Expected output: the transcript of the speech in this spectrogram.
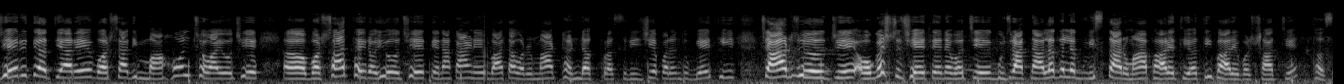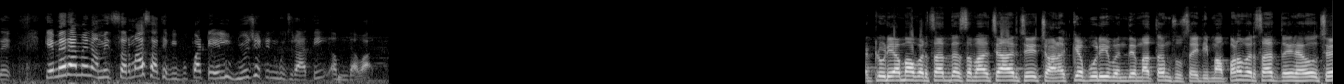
જે રીતે અત્યારે વરસાદી માહોલ છવાયો છે વરસાદ થઈ રહ્યો છે તેના કારણે વાતાવરણમાં ઠંડક પ્રસરી છે, પરંતુ બેથી ચાર જે ઓગસ્ટ છે તેને વચ્ચે ગુજરાતના અલગ અલગ વિસ્તારોમાં ભારેથી અતિ ભારે વરસાદ જે થશે. કેમેરામેન અમિત શર્મા સાથે વિપુ પટેલ, ન્યૂઝ એટીન ગુજરાતી, અમદાવાદ. અટલોડિયામાં વરસાદના સમાચાર છે, ચાણક્યપુરી વંદે માતરમ સોસાયટીમાં પણ વરસાદ થઈ રહ્યો છે.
